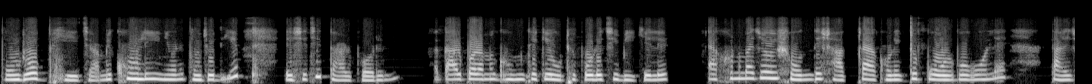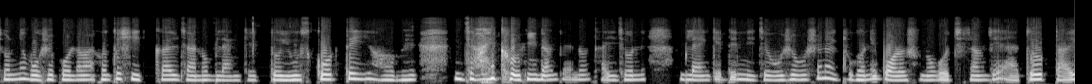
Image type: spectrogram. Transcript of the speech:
পুরো ভেজা। আমি খুলিনি মানে পুজো দিয়ে এসেছি। তারপরে তারপর আমি ঘুম থেকে উঠে পড়েছি বিকেলে। এখন বাজে ওই সন্ধে সাতটা, এখন একটু পড়ব বলে, তাই জন্য বসে পড়লাম। এখন তো শীতকাল, জানো ব্ল্যাঙ্কেট তো ইউজ করতেই হবে। যাই করি না কেন, তাই জন্য ব্ল্যাঙ্কেটের নিচে বসে বসে না একটুখানি পড়াশুনো করছিলাম যে এতটাই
